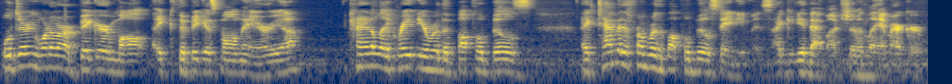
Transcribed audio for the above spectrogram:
Well, during one of our bigger mall, like the biggest mall in the area, kind of like right near where the Buffalo Bills, like 10 minutes from where the Buffalo Bill Stadium is. I could give that much of a landmarker.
